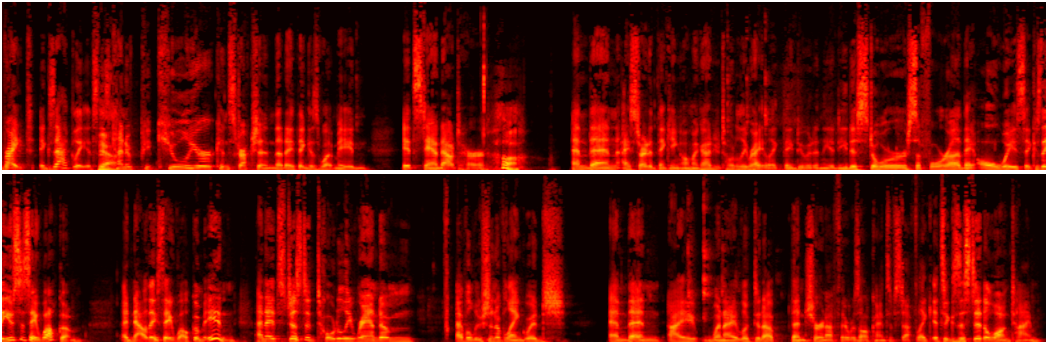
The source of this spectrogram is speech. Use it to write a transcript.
right. Exactly. It's this Yeah. kind of peculiar construction that I think is what made it stand out to her. huh. And then I started thinking, oh my God, you're totally right. Like they do it in the Adidas store, Sephora. They always say, because they used to say welcome and now they say welcome in. And it's just a totally random evolution of language. And then I, when I looked it up, then sure enough, there was all kinds of stuff. Like it's existed a long time.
